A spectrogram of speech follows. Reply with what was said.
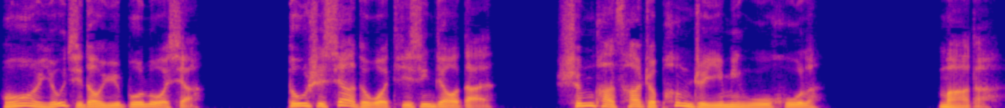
偶尔有几道余波落下，都是吓得我提心吊胆，生怕擦着碰着一命呜呼了。妈的，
